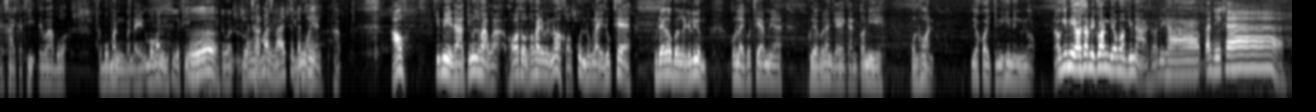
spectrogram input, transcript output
คล้ายๆกะทิแต่ว่าบ่กระบ่มันบันไดบ่มันคือกะทิเออแต่ว่ารสชาติมันบ่มันหลายคืสีอกะทิ นัวแห้งครับ เอาคลิปนี้ถ้ากินมันสภาพก็ขอโทษขออภัยได้เป็นเนาะขอบคุณทุกไลค์ทุกแชร์ผู้ใดเข้าเบิ่งก็อย่าลืมกดไลค์กดแชร์เนี่ยเพื่อเป็นกำลังใจให้กันตอนนี้ห่อนๆเดี๋ยวค่อยกินอีกทีหนึงพี่น้องเอาคลิปนี้เอาซ้ำอีกก่อนเดี๋ยวพอคลิปหน้าสวัสดีครับ สวัสดีค่ะ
